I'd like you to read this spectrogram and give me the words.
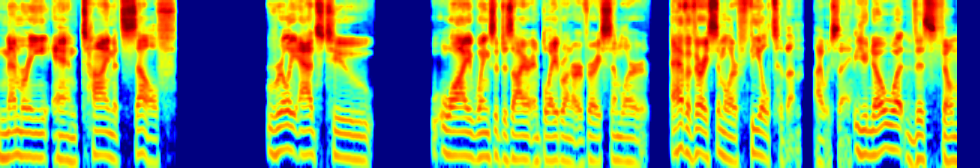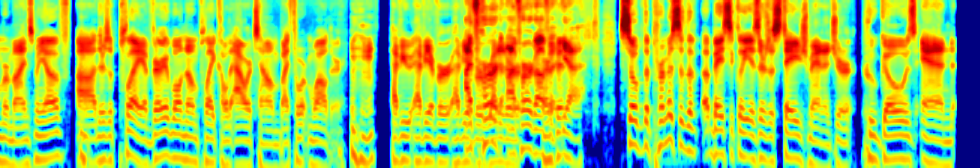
memory and time itself really adds to why Wings of Desire and Blade Runner are very similar I have a very similar feel to them i would say you know what this film reminds me of? Hmm. Uh, there's a play, a very well known play called Our Town by Thornton Wilder. mm-hmm. Have you have you ever have you i've ever heard read it? or i've heard of it, yeah So the premise of the uh, basically is there's a stage manager who goes and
